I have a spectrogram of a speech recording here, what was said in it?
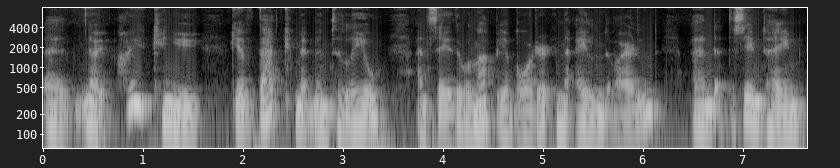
Uh, now, how can you give that commitment to Leo and say there will not be a border in the island of Ireland, and at the same time,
